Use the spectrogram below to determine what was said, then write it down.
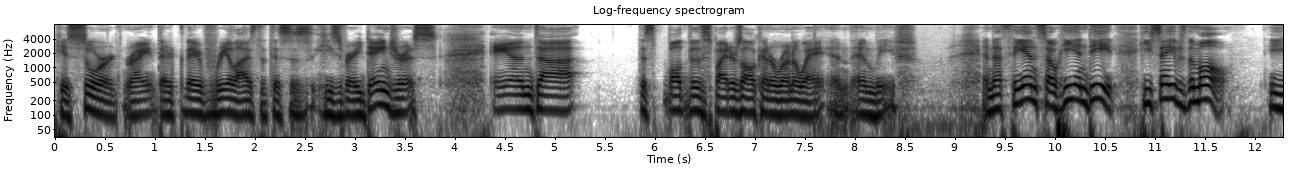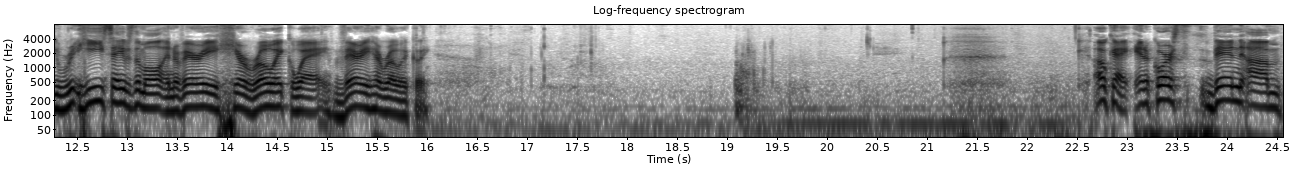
his sword, right? they have realized that this is he's very dangerous, and uh, all, the spiders all kind of run away and, and leave, and that's the end. So he indeed he saves them all. He he saves them all in a very heroic way, very heroically. Okay, and of course then. Um,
